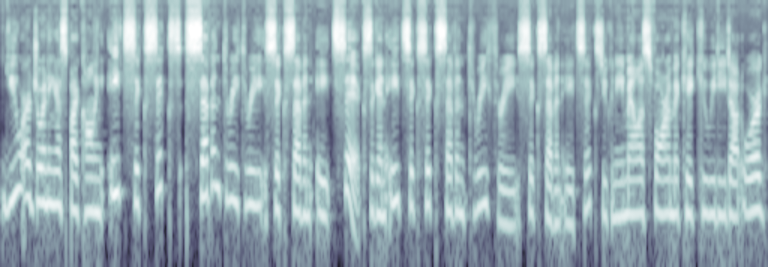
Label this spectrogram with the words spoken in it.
you are joining us by calling 866 733 6786. Again, 866 733 6786. You can email us forum at kqed.org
